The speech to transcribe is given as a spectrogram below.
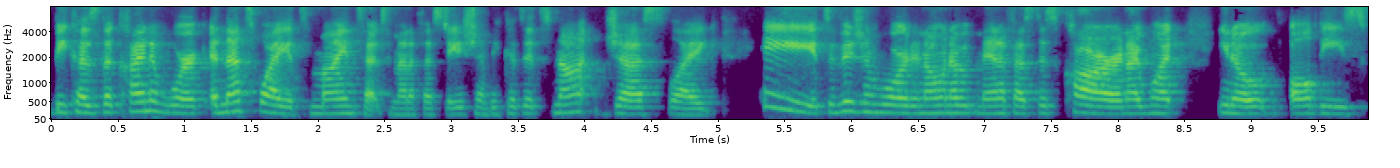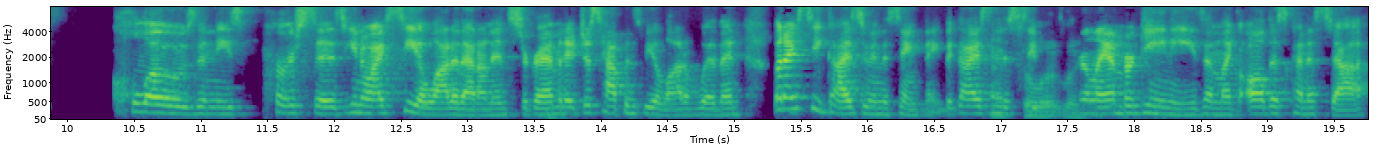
because the kind of work, and that's why it's mindset to manifestation, because it's not just like, hey, it's a vision board and I want to manifest this car and I want, you know, all these clothes and these purses. You know, I see a lot of that on Instagram, and it just happens to be a lot of women, but I see guys doing the same thing. The guys in Absolutely. the suits, the Lamborghinis, and like all this kind of stuff.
